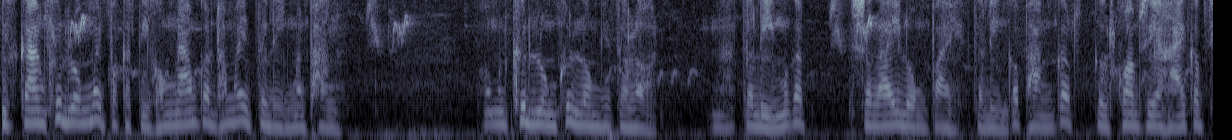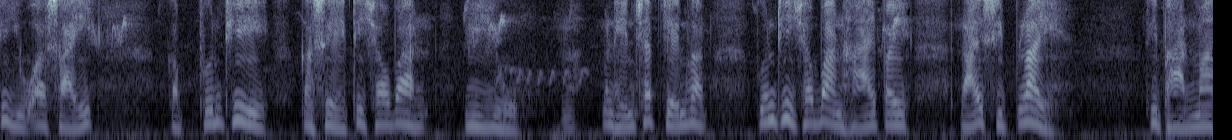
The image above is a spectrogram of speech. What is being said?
คือการขึ้นลงไม่ปกติของน้ำก็ทำให้ตลิ่งมันพัง เพราะมันขึ้นลงขึ้นลงอยู่ตลอดนะตลิ่งมันก็สไลด์ลงไปตลิ่งก็พังก็เกิดความเสียหายกับที่อยู่อาศัย กับพื้นที่เกษตรที่ชาวบ้านมีอยู่นะมันเห็นชัดเจนว่าพื้นที่ชาวบ้านหายไปหลายสิบไร่ที่ผ่านมา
